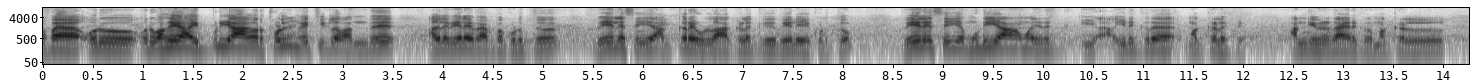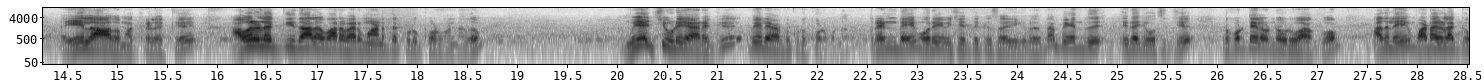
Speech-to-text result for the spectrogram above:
அப்போ ஒரு ஒரு வகையாக இப்படியாக ஒரு தொழில் முயற்சிகளை வந்து அதில் வேலை வாய்ப்பை கொடுத்து வேலை செய்ய அக்கறை உள்ள ஆட்களுக்கு வேலையை கொடுத்தும் வேலை செய்ய முடியாமல் இருக் இருக்கிற மக்களுக்கு அங்கீனராக இருக்கிற மக்கள் இயலாத மக்களுக்கு அவர்களுக்கு இதால் வர வருமானத்தை கொடுக்கணுன்றதும் முயற்சி உடையாருக்கு வேலைவாய்ப்பு வாய்ப்பு கொண்டதும். ரெண்டையும் ஒரே விஷயத்துக்கு சாதிக்கிறது தான். பேருந்து இதை யோசித்து ஒரு ஹோட்டல் ஒன்றை உருவாக்குவோம். அதுலேயும் வடகிழக்கு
